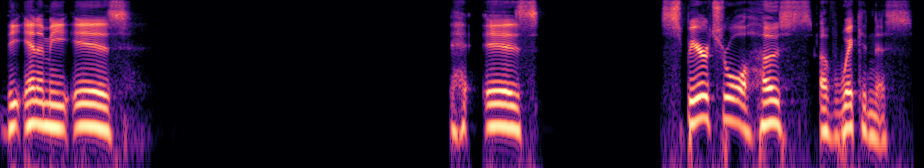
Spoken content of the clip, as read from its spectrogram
the enemy is is spiritual hosts of wickedness.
